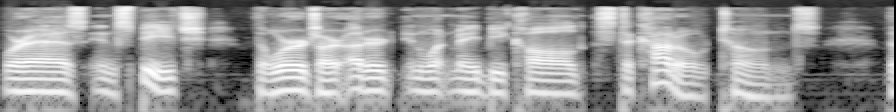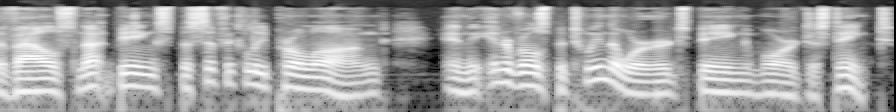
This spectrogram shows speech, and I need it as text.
whereas in speech the words are uttered in what may be called staccato tones, the vowels not being specifically prolonged and the intervals between the words being more distinct.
